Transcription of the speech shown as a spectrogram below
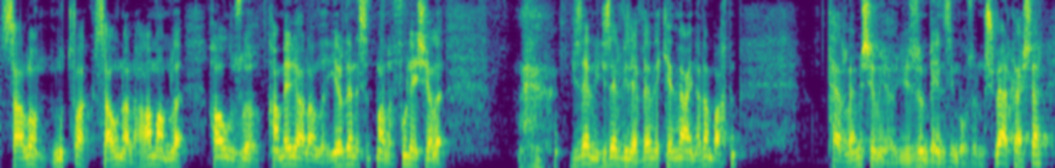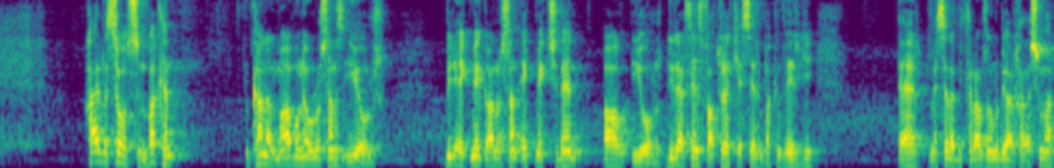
salon, mutfak, saunalı, hamamlı, havuzlu, kamera alanlı, yerden ısıtmalı, full eşyalı. güzel mi güzel bir ev. Ben de kendime aynadan baktım. Terlemişim ya. Yüzüm benzin bozulmuş. Ve arkadaşlar hayırlısı olsun. Bakın kanalıma abone olursanız iyi olur. Bir ekmek alırsan ekmekçiden al iyi olur. Dilerseniz fatura keserim. Bakın vergi eğer mesela bir Trabzonlu bir arkadaşım var.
